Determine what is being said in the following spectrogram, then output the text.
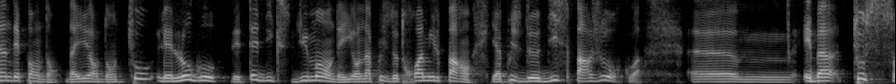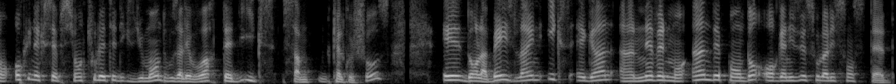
indépendants. D'ailleurs, dans tous les logos des TEDx du monde, et il y en a plus de 3000 par an, il y a plus de 10 par jour, quoi. Euh, et eh ben, tous, sans aucune exception, tous les TEDx du monde, vous allez voir TEDx, ça quelque chose. Et dans la baseline, X égale un événement indépendant organisé sous la licence TED.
